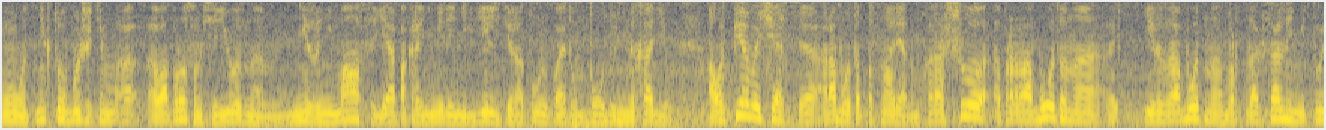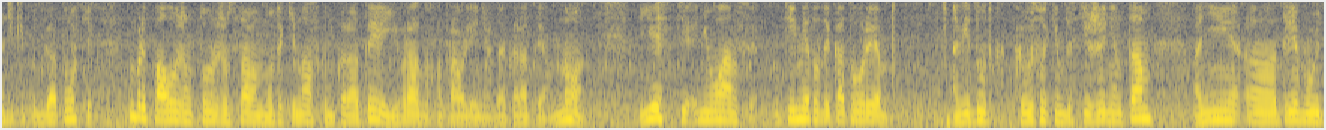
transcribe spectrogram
Вот. Никто больше этим а, а, вопросом серьезно не занимался. Я, по крайней мере, нигде литературы по этому поводу не находил. А вот первая часть э, работы по снарядам хорошо проработана э, и разработана в ортодоксальной методике подготовки, ну, предположим, в том же самом ну, токинавском карате и в разных направлениях да, карате. Но есть нюансы. Те методы, которые ведут к высоким достижениям там, они э, требуют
